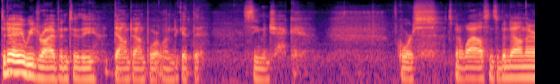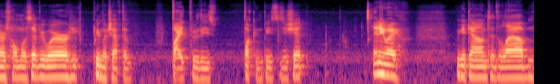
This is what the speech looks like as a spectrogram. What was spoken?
today we drive into the downtown Portland to get the semen check. Course, it's been a while since I've been down there. It's homeless everywhere. You pretty much have to fight through these fucking pieces of shit. Anyway, we get down to the lab,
